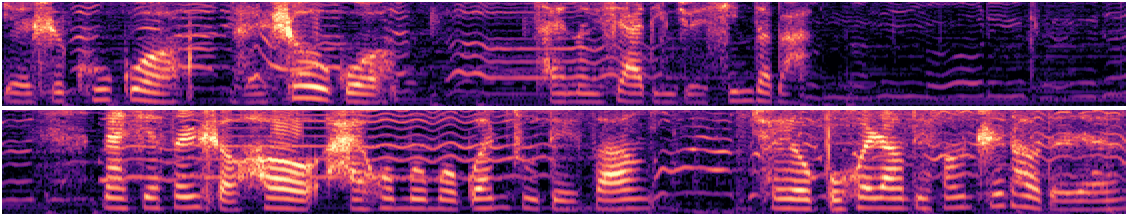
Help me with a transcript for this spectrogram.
也是哭过、难受过，才能下定决心的吧。那些分手后还会默默关注对方。却又不会让对方知道的人，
